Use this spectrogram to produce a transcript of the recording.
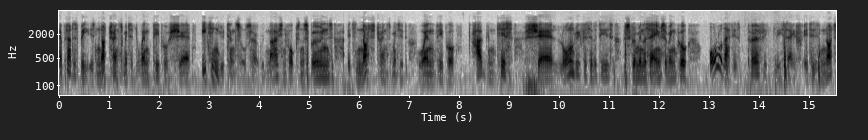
hepatitis B is not transmitted when people share eating utensils, so with knives and forks and spoons. It's not transmitted when people hug and kiss, share laundry facilities, swim in the same swimming pool. All of that is perfectly safe. It is not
